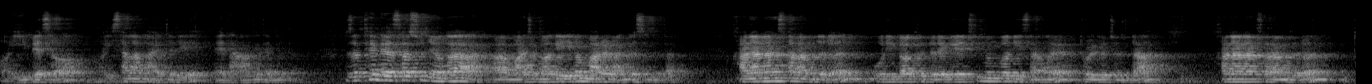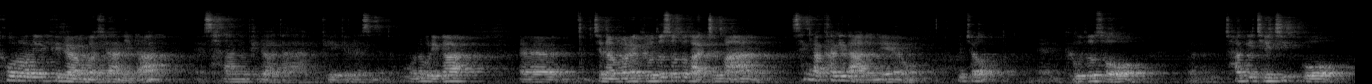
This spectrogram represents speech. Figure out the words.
어, 입에서 어, 이상한 말들이 예, 나가게 됩니다. 그래서 테레사 수녀가 아, 마지막에 이런 말을 남겼습니다. 가난한 사람들은 우리가 그들에게 주는 것 이상을 돌려준다. 가난한 사람들은 토론이 필요한 것이 아니라 사랑이 필요하다. 이렇게 얘기를 했습니다. 오늘 우리가 에, 지난번에 교도소도 갔지만 생각하기 나름이에요. 그렇죠? 에, 교도소 에, 자기 죄 짓고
